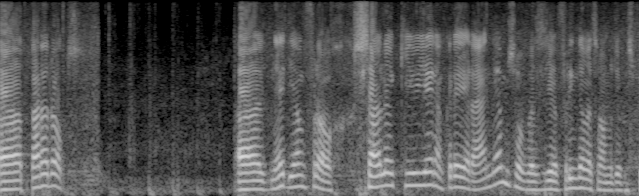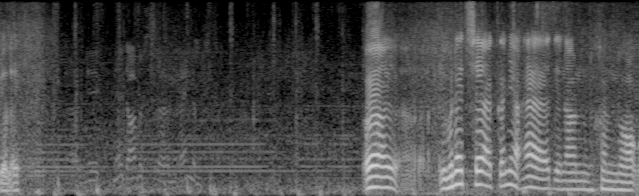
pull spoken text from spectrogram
Uh paradox. Uh net een vraag. Solo queue jy dan kry jy randoms of was jy vriende wat saam met jou het? Nee, randoms. Uh, jy moet net sê ek kan jou add en dan gaan nou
